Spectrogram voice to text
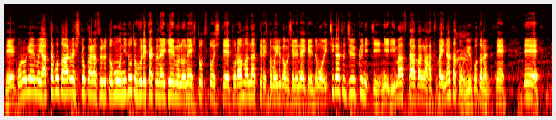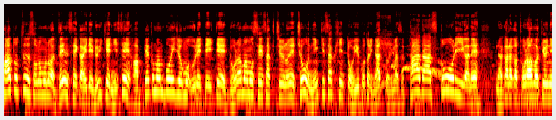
で、このゲームやったことある人からするともう二度と触れたくないゲームのね、一つとしてトラウマになってる人もいるかもしれないけれども、1月19日にリマスター版が発売になったということなんですね。で、パート2そのものは全世界で累計2800万本以上も売れていて、ドラマも制作中のね、超人気作品ということになっております。ただ、ストーリーがね、なかなかトラウマ級に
